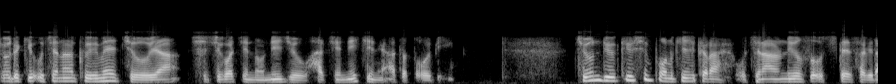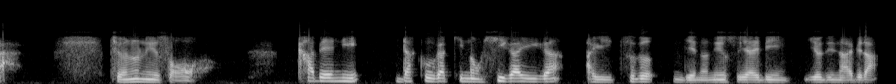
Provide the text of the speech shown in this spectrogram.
旧暦うちの食いめ昼夜7月の28日にあたとおび。中琉球新報の記事からうちのニュースをしてさびだ。中のニュースを壁に落書きの被害が相次ぐでのニュースやいびん、ゆりなびら。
